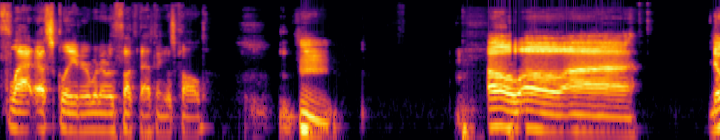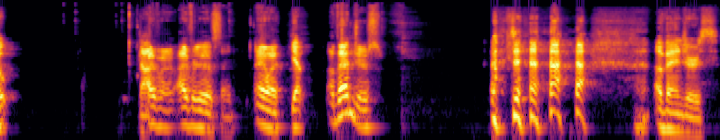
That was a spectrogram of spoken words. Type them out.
flat escalator, whatever the fuck that thing is called. Hmm. Oh, oh, uh nope. I, forget- I forget his name. Anyway, Yep. Avengers. Avengers.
